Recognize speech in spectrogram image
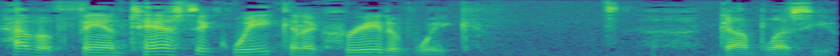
have a fantastic week and a creative week. Uh, God bless you.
